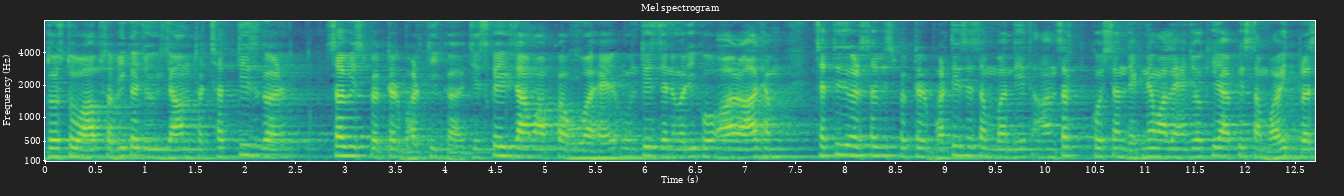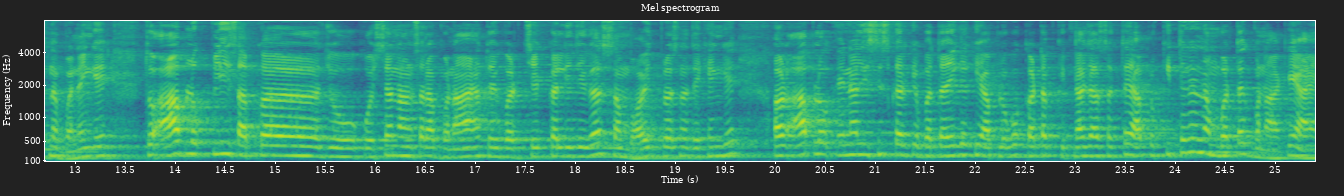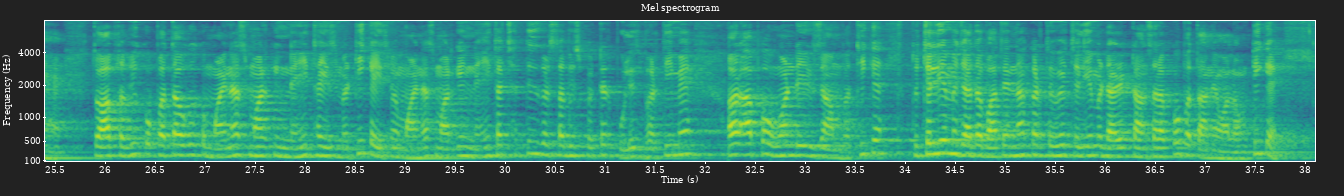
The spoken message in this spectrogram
दोस्तों, आप सभी का जो एग्ज़ाम था छत्तीसगढ़ सब इंस्पेक्टर भर्ती का, जिसका एग्ज़ाम आपका हुआ है उनतीस जनवरी को, और आज हम छत्तीसगढ़ सब इंस्पेक्टर भर्ती से संबंधित आंसर क्वेश्चन देखने वाले हैं, जो कि आपके संभावित प्रश्न बनेंगे। तो आप लोग प्लीज़ आपका जो क्वेश्चन आंसर आप बनाए हैं तो एक बार चेक कर लीजिएगा, संभावित प्रश्न देखेंगे। और आप लोग एनालिसिस करके बताइएगा कि आप लोगों का कटअप कितना जा सकता है, आप लोग कितने नंबर तक बना के आए हैं। तो आप सभी को पता होगा कि माइनस मार्किंग नहीं था इसमें, ठीक है, इसमें माइनस मार्किंग नहीं था। छत्तीसगढ़ सब इंस्पेक्टर पुलिस भर्ती में और आपका वन डे एग्ज़ाम था, ठीक है। तो चलिए मैं ज़्यादा बातें ना करते हुए चलिए मैं डायरेक्ट आंसर आपको बताने वाला हूँ, ठीक है।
